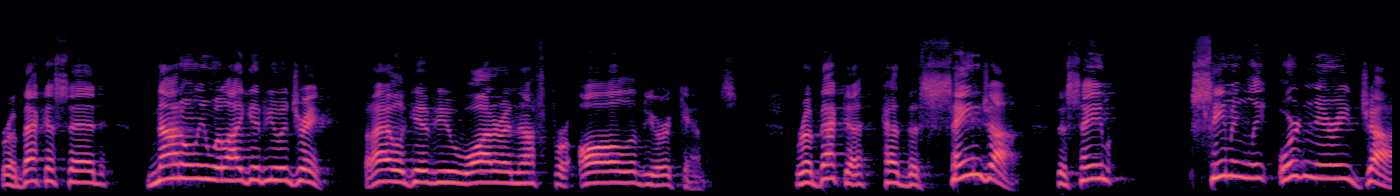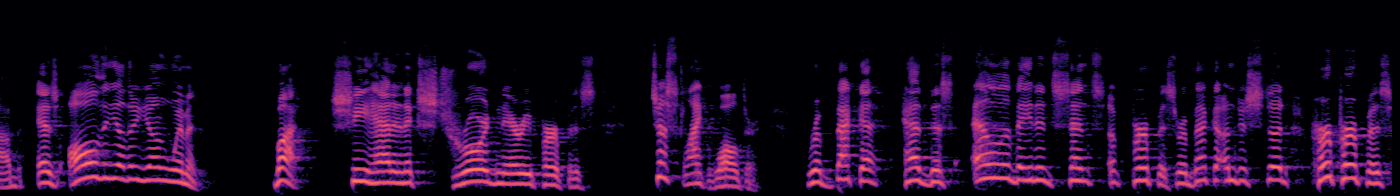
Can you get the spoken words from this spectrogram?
Rebecca said, Not only will I give you a drink, but I will give you water enough for all of your camels. Rebecca had the same job, the same seemingly ordinary job as all the other young women, but she had an extraordinary purpose just like Walter. Rebecca had this elevated sense of purpose. Rebecca understood her purpose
